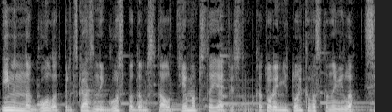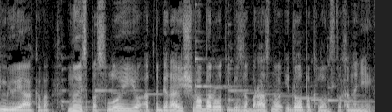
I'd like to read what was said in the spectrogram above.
Именно голод, предсказанный Господом, стал тем обстоятельством, которое не только восстановило семью Иакова, но и спасло ее от набирающего обороты безобразного идолопоклонства хананеев.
